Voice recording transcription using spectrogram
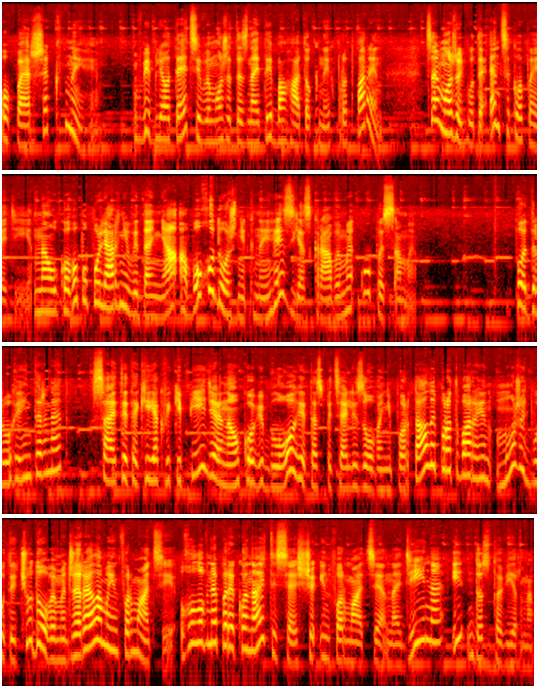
По-перше, книги. В бібліотеці ви можете знайти багато книг про тварин. Це можуть бути енциклопедії, науково-популярні видання або художні книги з яскравими описами. По-друге, інтернет. Сайти, такі як Вікіпедія, наукові блоги та спеціалізовані портали про тварин можуть бути чудовими джерелами інформації. Головне, переконайтеся, що інформація надійна і достовірна.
